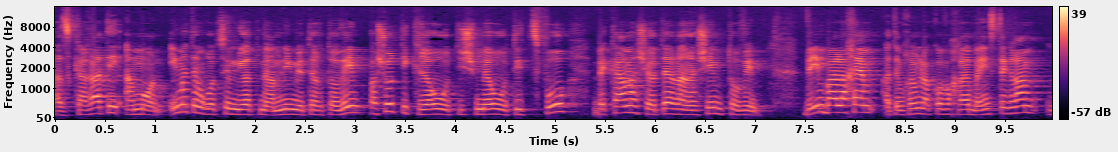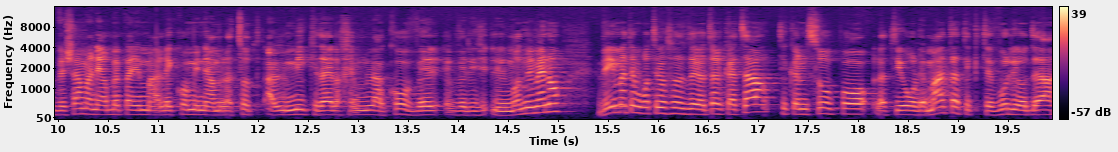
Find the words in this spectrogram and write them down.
אז קראתי המון. אם אתם רוצים להיות מאמנים יותר טובים, פשוט תקראו, תשמעו, תצפו בכמה שיותר אנשים טובים. ואם בא לכם, אתם יכולים לעקוב אחריי באינסטגרם, ושם אני הרבה פעמים מעלה כל מיני המלצות על מי כדאי לכם לעקוב וללמוד ממנו. ואם אתם רוצים לעשות את זה יותר קצר, תיכנסו פה לתיאור למטה, תכתבו לי הודעה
